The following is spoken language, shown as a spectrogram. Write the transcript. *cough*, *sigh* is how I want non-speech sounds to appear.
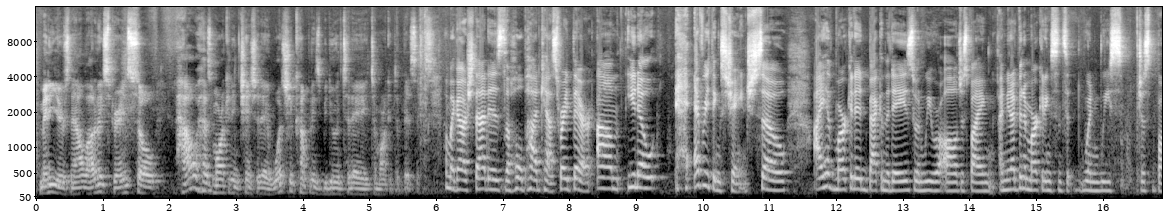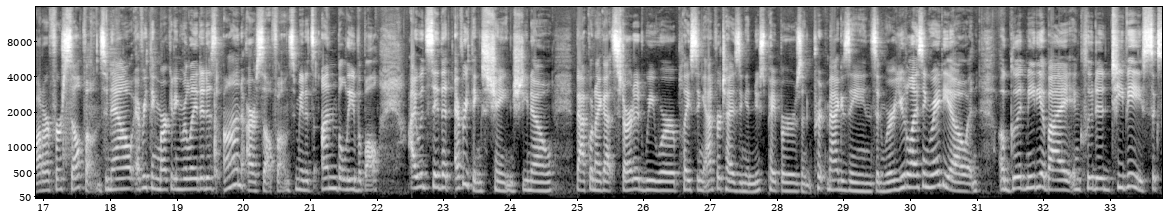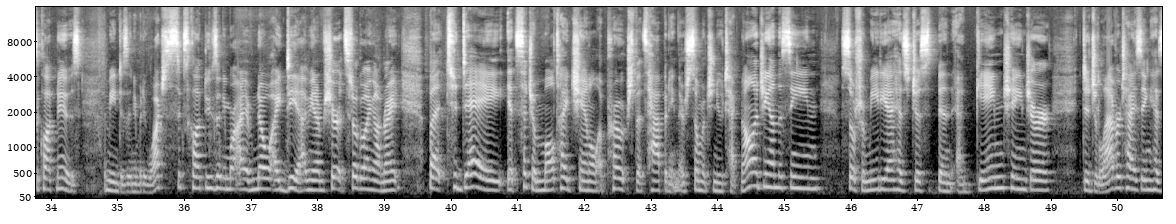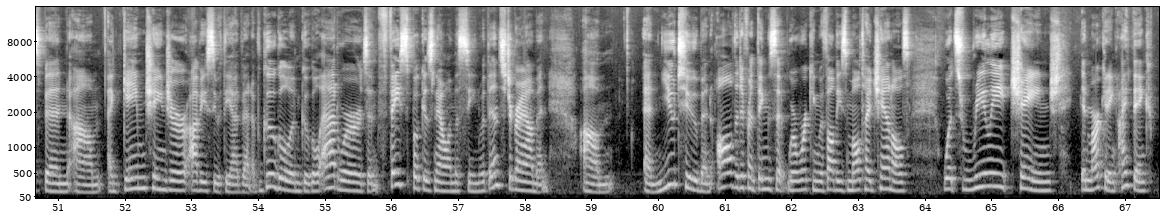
many years now, a lot of experience. So, how has marketing changed today? What should companies be doing today to market their business? Oh my gosh, that is the whole podcast right there. Um, you know, everything's changed. So I have marketed back in the days when we were all just buying. I mean, I've been in marketing since when we just bought our first cell phones. Now everything marketing related is on our cell phones. I mean, it's unbelievable. I would say that everything's changed. You know, back when I got started, we were placing advertising in newspapers and print magazines, and we we're utilizing radio. And a good media buy included TV, six o'clock news. I mean, does anybody watch six o'clock news anymore? I have no idea. I mean, I'm sure it's still going on, right? But today, it's such a multi channel approach that's happening. There's so much new technology on the scene. Social media has just been a game changer. Digital advertising has been um, a game changer, obviously, with the advent of Google and Google AdWords, and Facebook is now on the scene with Instagram and um, and YouTube and all the different things that we're working with all these multi channels. What's really changed in marketing, I think,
